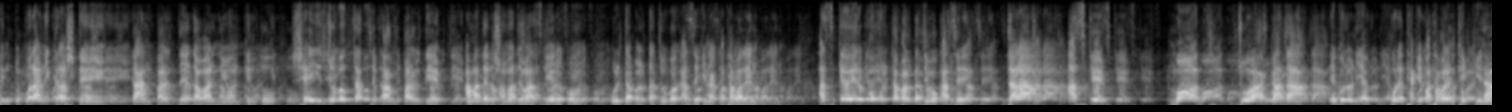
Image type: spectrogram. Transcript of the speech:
কিন্তু কোরআনিক রাষ্ট্রে ডান পাশ দিয়ে যাওয়ার নিয়ম কিন্তু সেই যুবক যাচ্ছে বাম পাশ দিয়ে। আমাদের সমাজেও আজকে এরকম উল্টাপাল্টা যুবক আছে কিনা কথা বলেন। আজকেও এরকম উল্টাপাল্টা যুবক আছে যারা আজকে মদ, জুয়া, গাজা এগুলো নিয়ে পড়ে থাকে, কথা বলেন ঠিক কিনা?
